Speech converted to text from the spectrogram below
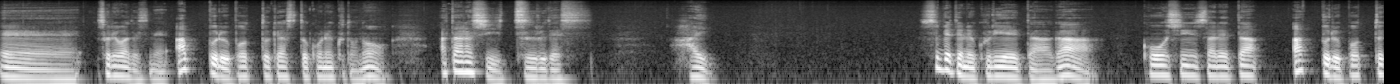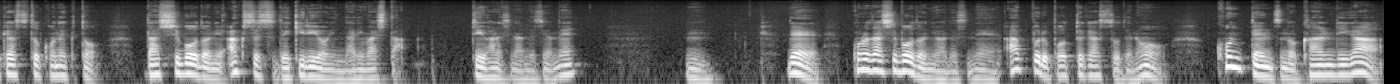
えーそれはですね Apple Podcast Connect の新しいツールです。はい。すべてのクリエイターが更新された Apple Podcast Connect ダッシュボードにアクセスできるようになりましたっていう話なんですよね。うん、でこのダッシュボードにはですね Apple Podcast でのコンテンツの管理が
